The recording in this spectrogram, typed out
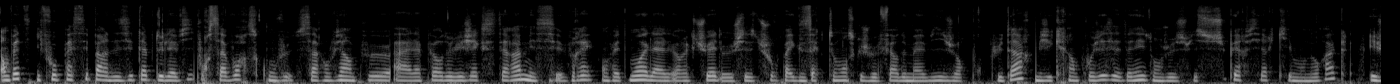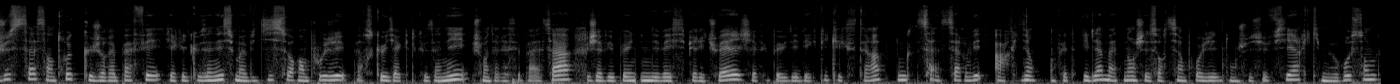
En fait, il faut passer par des étapes de la vie pour savoir ce qu'on veut. Ça revient un peu à la peur de l'échec, etc. Mais c'est vrai en fait. Moi, à l'heure actuelle, je sais toujours pas exactement ce que je veux faire de ma vie, genre pour plus tard. Mais j'ai créé un projet cette année dont je suis super fière qui est mon oracle. Et juste ça, c'est un truc que j'aurais pas fait y a quelques années si on m'avait dit sort un projet parce qu'il y a quelques années, je m'intéressais pas à ça, j'avais pas une, éveil spirituel, j'avais pas eu des déclics, etc. Donc ça ne servait à rien en fait. Et là maintenant, j'ai sorti un projet dont je suis fière, qui me ressemble,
